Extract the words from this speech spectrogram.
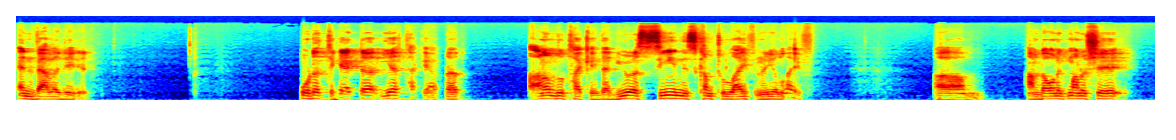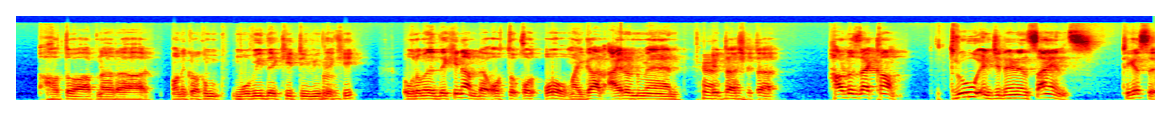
and validated ওটার থেকে একটা ইয়ে থাকে আপনার আনন্দ থাকে that you are seen this come to life in real life আমরা অনেক মানুষে হয়তো আপনার অনেক রকম মুভি দেখি টিভি দেখি ওগুলোর মধ্যে দেখি না আমরা অত ও মাই গাড আয়রন ম্যান এটা সেটা। How does that come through engineering science ঠিক আছে?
